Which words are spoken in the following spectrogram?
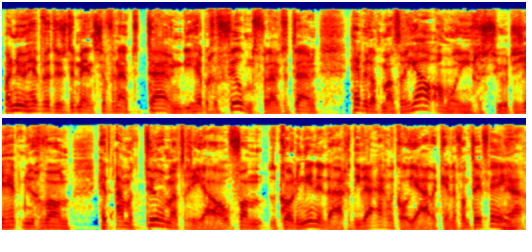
Maar nu hebben we dus de mensen vanuit de tuin... die hebben gefilmd vanuit de tuin... hebben dat materiaal allemaal ingestuurd. Dus je hebt nu gewoon het amateurmateriaal van de Koninginnedagen... die wij eigenlijk al jaren kennen van tv. Ja,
